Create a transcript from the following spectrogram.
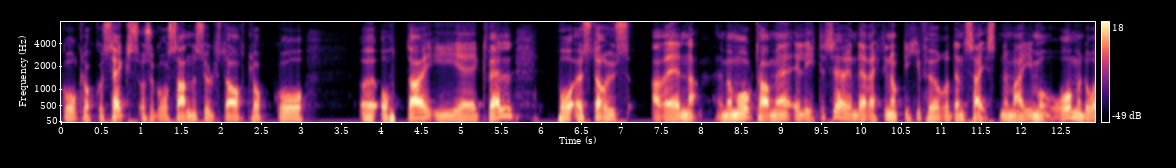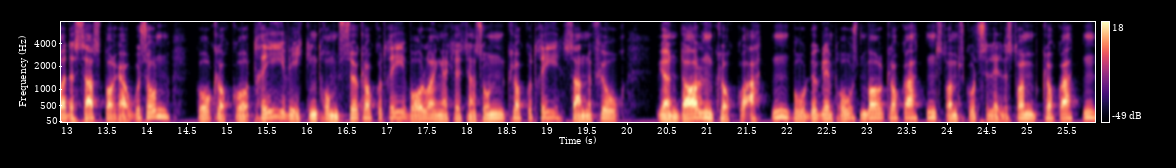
går klokka seks. Og så går Sandnes Ulf Start klokka åtte i kveld på Østerhus Arena. Vi må òg ta med Eliteserien. Det er riktignok ikke før den 16. mai i morgen, men da er det Sarpsborg Haugesund. Går klokka tre. Viking Tromsø klokka tre. Vålerenga Kristiansund klokka tre. Sandefjord Mjøndalen klokka 18. Bodø-Glimt Rosenborg klokka 18. Strømsgodset Lillestrøm klokka 18.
